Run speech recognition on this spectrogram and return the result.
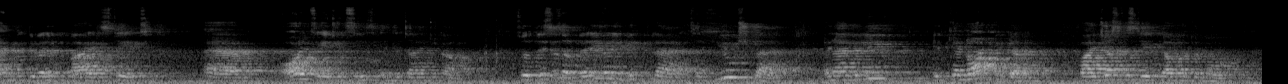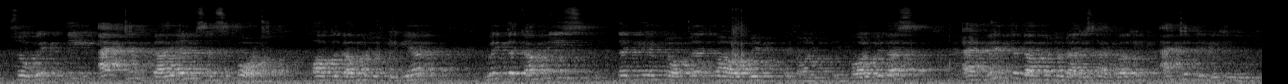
and be developed by the state um, or its agencies in the time to come. So this is a very, very big plan. It's a huge plan. And I believe it cannot be done by just the state government alone. So with the active guidance and support of the government of India, with the companies that we have talked about with, involved with us, and with the government of Rajasthan working actively with you,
